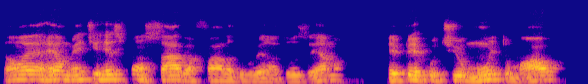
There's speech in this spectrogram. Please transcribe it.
Então, é realmente irresponsável a fala do governador Zema, repercutiu muito mal,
